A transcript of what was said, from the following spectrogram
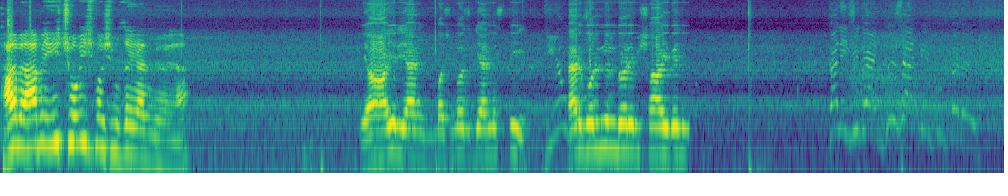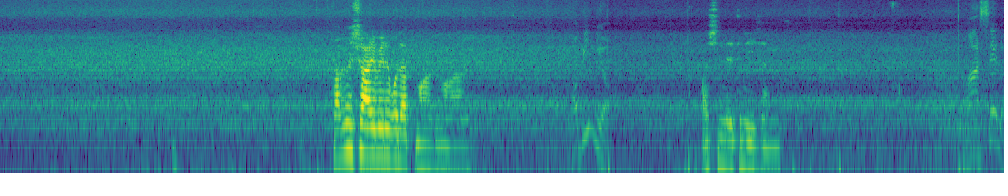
Tabi abi hiç o hiç başımıza gelmiyor ya. Ya hayır yani başımıza gelmesi değil. Her golünün böyle bir şaibeli Kaleciden güzel bir kurtarış. Sakın şaibeli gol atma Azim abi. Fabinho. Başının etini yiyeceğim. Marcelo.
